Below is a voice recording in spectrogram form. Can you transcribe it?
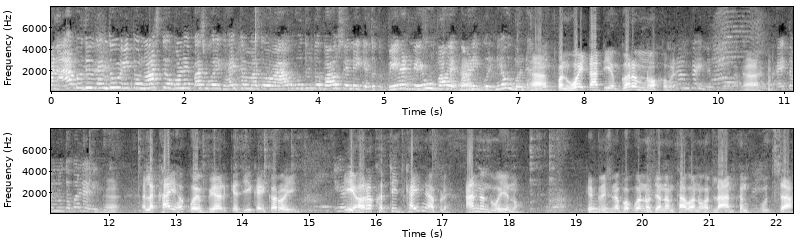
પણ આ બધું રાંધું એ તો નાસ્તો ગણે પાછું વળી આઈટમમાં તો આવું બધું તો ભાવશે નહીં કે તો ભેળ ને એવું ભાવે પાણીપુરી ને એવું હા પણ હોય તાતી એમ ગરમ ન ખવાય. ગરમ કઈ નથી હા. આઈટમનું તો બનાવી હા. એટલે ખાઈ શકો એમ ભેળ કે જે કઈ કરો એ એ એ હરખથી જ ખાઈ ને આપણે. આનંદ હોય એનો. કે કૃષ્ણ ભગવાનનો જન્મ થવાનો એટલે આનંદ ઉત્સાહ.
